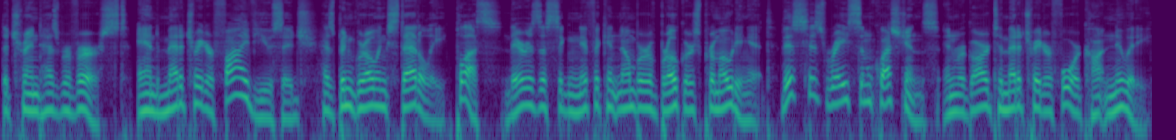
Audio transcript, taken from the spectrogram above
the trend has reversed, and MetaTrader 5 usage has been growing steadily. Plus, there is a significant number of brokers promoting it. This has raised some questions in regard to MetaTrader 4 continuity.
